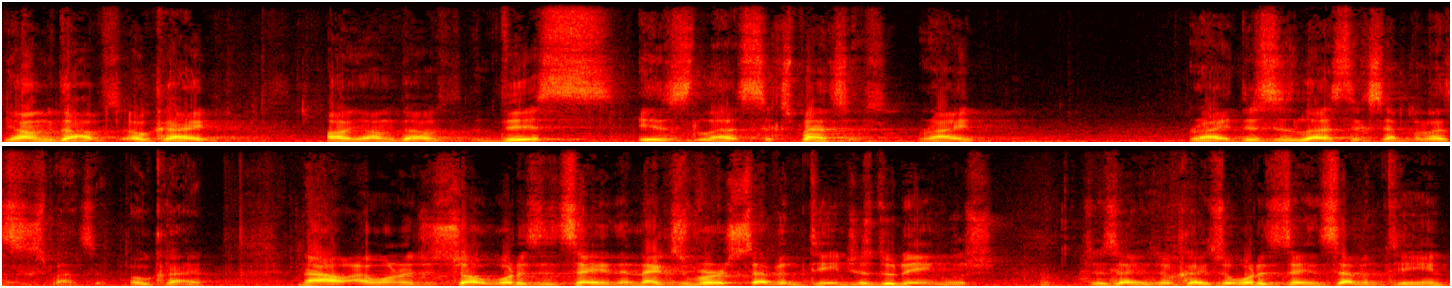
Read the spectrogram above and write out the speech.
Young doves, okay. Uh, young doves, this is less expensive, right? Right? This is less expensive, less expensive. Okay. Now, I want to just show, what does it say in the next verse 17? Just do the English. Just say, it. okay, so what does it say in 17?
